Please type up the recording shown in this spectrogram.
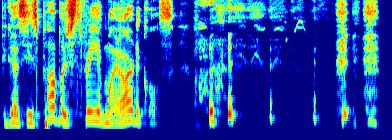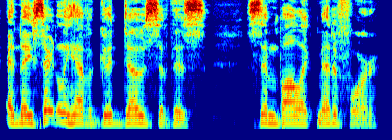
because he's published three of my articles. and they certainly have a good dose of this symbolic metaphor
